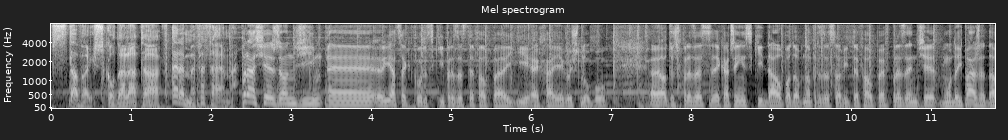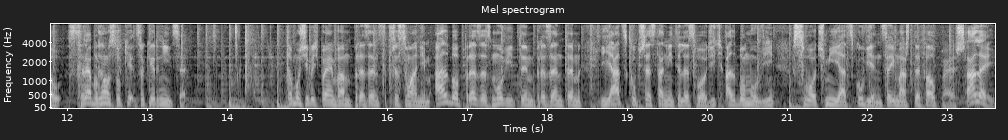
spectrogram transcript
Wstawaj, szkoda lata w RMFFM. W prasie rządzi e, Jacek Kurski, prezes TVP i echa jego ślubu. E, otóż prezes Kaczyński dał podobno prezesowi TVP w prezencie młodej parze, dał srebrną cukie- cukiernicę. To musi być, powiem wam, prezent z przesłaniem. Albo prezes mówi tym prezentem Jacku, przestań mi tyle słodzić, albo mówi słodź mi Jacku więcej, masz TVP. Szalej!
